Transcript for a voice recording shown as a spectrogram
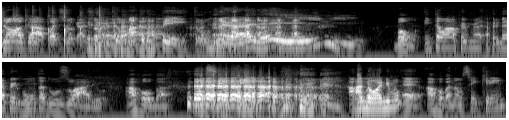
Joga, pode jogar, joga que eu mato no peito. É, é. Bom, então a, prime- a primeira pergunta do usuário, arroba não sei quem. arroba- Anônimo. É, arroba não sei quem.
